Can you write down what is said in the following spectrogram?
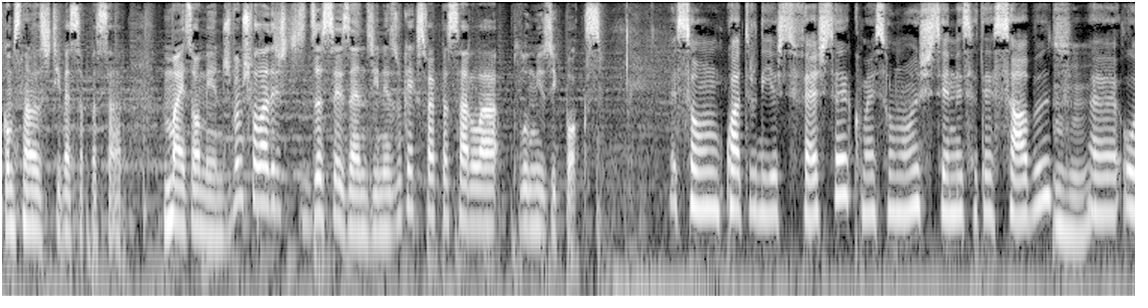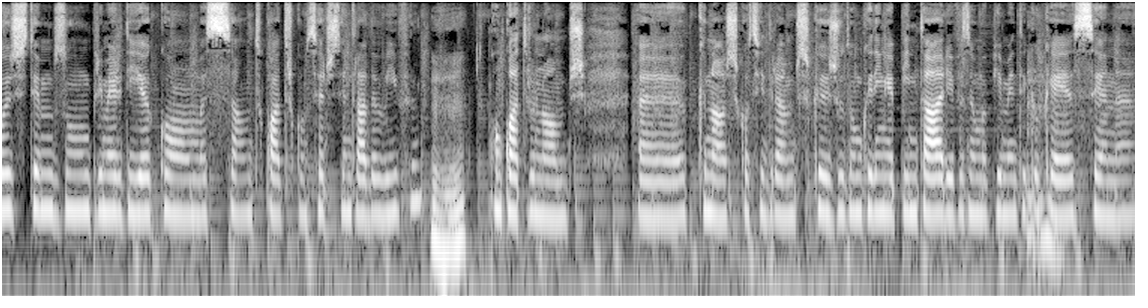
como se nada se estivesse a passar, mais ou menos. Vamos falar destes 16 anos, Inês. O que é que se vai passar lá pelo Music Box? São quatro dias de festa, começam hoje, estendem-se até sábado. Uhum. Uh, hoje temos um primeiro dia com uma sessão de quatro concertos de entrada livre. Uhum. com quatro nomes uh, que nós consideramos que ajudam um bocadinho a pintar e a fazer um mapeamento daquilo que é a cena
